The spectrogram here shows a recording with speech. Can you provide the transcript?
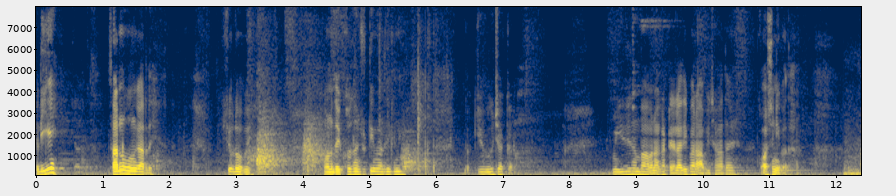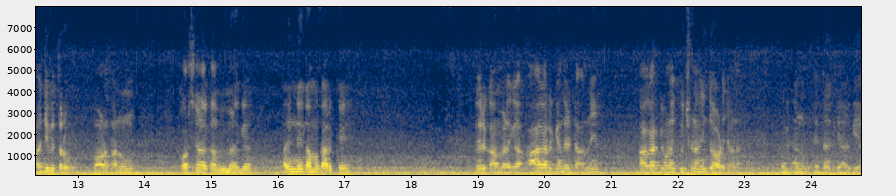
ਚਲੀਏ? ਸਰ ਨੂੰ ਫੋਨ ਕਰ ਦੇ ਚਲੋ ਬਈ ਹੁਣ ਦੇਖੋ ਸਾਨੂੰ ਛੁੱਟੀ ਮਿਲਦੀ ਕਿ ਨਹੀਂ। ਬਾਕੀ ਉਹ ਚੈੱਕ ਕਰੋ। ਮੀਂਹ ਦੀ ਸੰਭਾਵਨਾ ਘੱਟੇ ਲੱਗਦੀ, ਪਰ ਆ ਵੀ ਸਕਦਾ ਹੈ। ਕੁਛ ਨਹੀਂ ਪਤਾ। ਹਾਂਜੀ ਮਿੱਤਰੋ, ਹੁਣ ਸਾਨੂੰ ਕੁਰਸੀਆਂ ਵਾਲਾ ਕੰਮ ਵੀ ਮਿਲ ਗਿਆ। ਇੰਨੇ ਕੰਮ ਕਰਕੇ ਫਿਰ ਕੰਮ ਮਿਲ ਗਿਆ ਆਹ ਕਰਕੇ ਕਹਿੰਦੇ ਡਨ ਆ। ਆਹ ਕਰਕੇ ਹੁਣ ਪੁੱਛਣਾ ਨਹੀਂ ਦੌੜ ਜਾਣਾ। ਕਿਉਂਕਿ ਸਾਨੂੰ ਇਦਾਂ ਕਿਹਾ ਗਿਆ।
